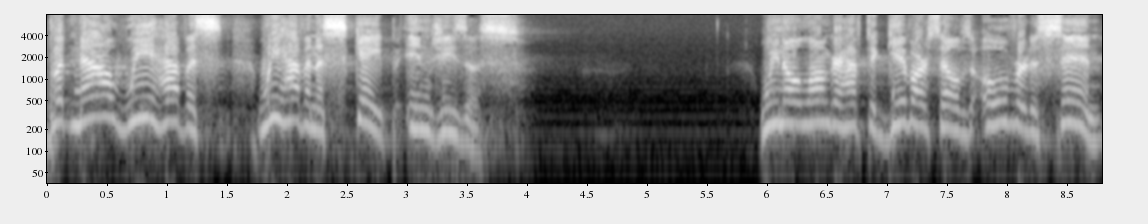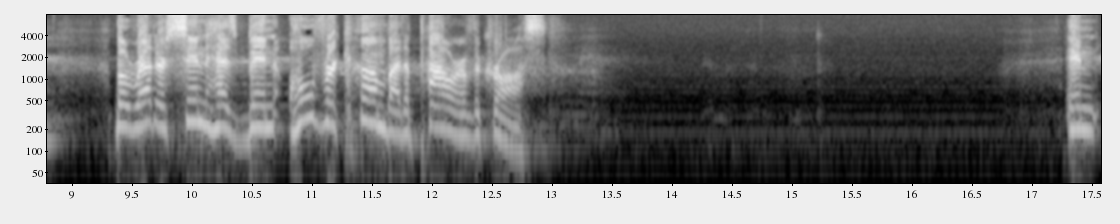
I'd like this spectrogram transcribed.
But now we have, a, we have an escape in Jesus. We no longer have to give ourselves over to sin, but rather sin has been overcome by the power of the cross. And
